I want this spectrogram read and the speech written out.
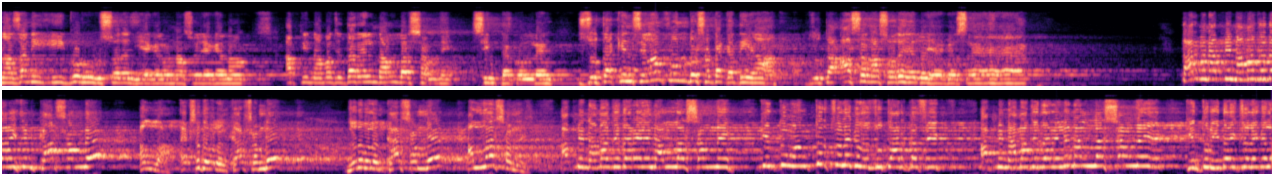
না জানি এই গরু সরে নিয়ে গেল না সরে গেল। আপনি নামাজে দাঁড়াইলেন আল্লাহর সামনে, চিন্তা করলেন, জুতা কিনছিলাম পনেরোশো টাকা দিয়া, জুতা আসে না সরে লইয়া গেছে। তার মানে আপনি নামাজে দাঁড়িয়েছেন কার সামনে? আল্লাহ। একসাথে বলেন, কার সামনে? জোরে বলেন, কার সামনে? আল্লাহর সামনে। আপনি নামাজে দাঁড়াইলেন আল্লাহর সামনে, কিন্তু অন্তর চলে গেল জুতার কাছে। আপনি নামাজে দাঁড়াইলেন আল্লাহর সামনে, কিন্তু হৃদয় চলে গেল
